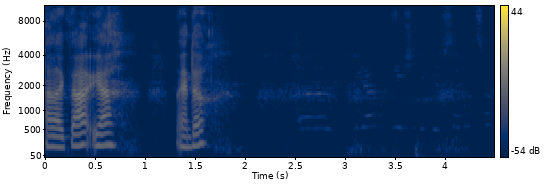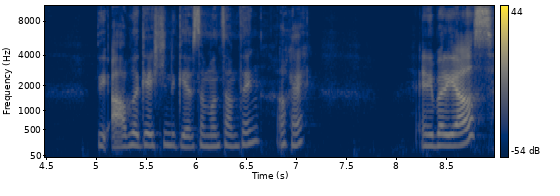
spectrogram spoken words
I like that. Yeah. Lando? Uh, the obligation to give someone something. Okay. Anybody else?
